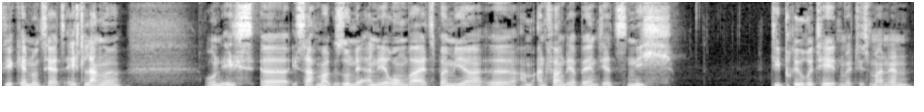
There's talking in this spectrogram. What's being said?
wir kennen uns ja jetzt echt lange und ich, äh, ich sag mal, gesunde Ernährung war jetzt bei mir äh, am Anfang der Band jetzt nicht die Priorität, möchte ich es mal nennen.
